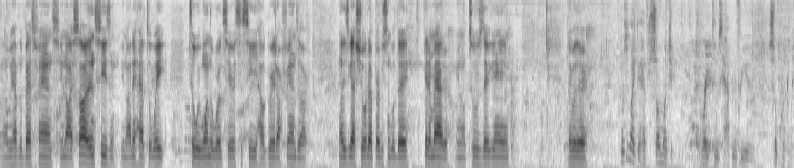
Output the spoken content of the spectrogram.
You know, we have the best fans. You know, I saw it in season. You know, I didn't have to wait until we won the World Series to see how great our fans are. Know, these guys showed up every single day. Didn't matter. You know, Tuesday game, they were there. What's it like to have so much great things happen for you so quickly?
